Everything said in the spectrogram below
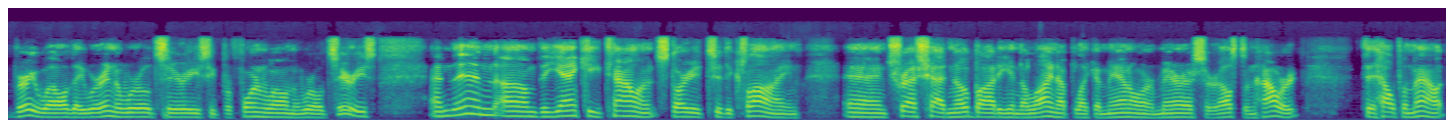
very well. They were in the World Series. He performed well in the World Series, and then um, the Yankee talent started to decline, and Tresh had nobody in the lineup like a Mantle or Maris or Elston Howard to help him out.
